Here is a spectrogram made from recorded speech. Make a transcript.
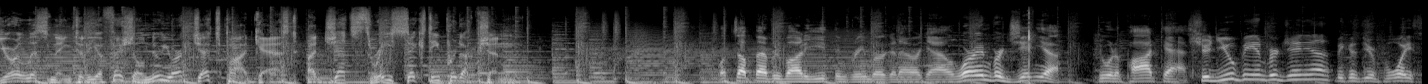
You're listening to the official New York Jets podcast, a Jets 360 production. What's up, everybody? Ethan Greenberg and Eric Allen. We're in Virginia doing a podcast. Should you be in Virginia? Because your voice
